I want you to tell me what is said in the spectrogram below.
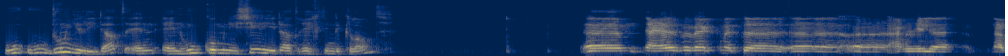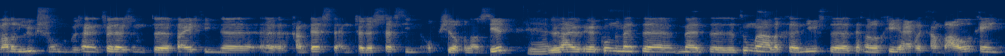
Hoe, hoe doen jullie dat en, en hoe communiceer je dat richting de klant? Um, nou ja, we werken met eigenlijk hele nou, we hadden de luxe om, we zijn in 2015 uh, uh, gaan testen en in 2016 officieel gelanceerd. Dus wij konden met, uh, met de toenmalige nieuwste technologie eigenlijk gaan bouwen. Geen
